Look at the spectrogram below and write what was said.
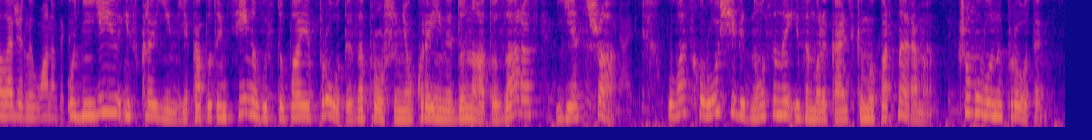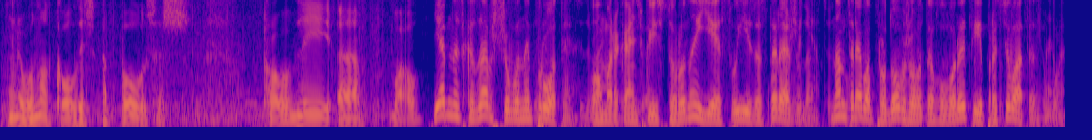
Allegedly one of Однією із країн, яка потенційно виступає проти запрошення України до НАТО зараз, є США. У вас хороші відносини із американськими партнерами. Чому вони проти? I will not call this opposes. Probably, uh, well, Я б не сказав, що вони проти. У американської сторони є свої застереження. Нам треба продовжувати говорити і працювати з ними.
